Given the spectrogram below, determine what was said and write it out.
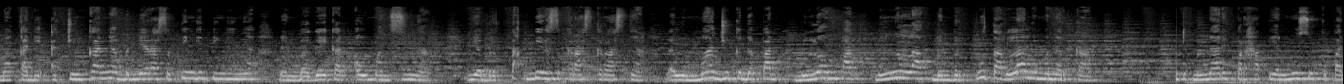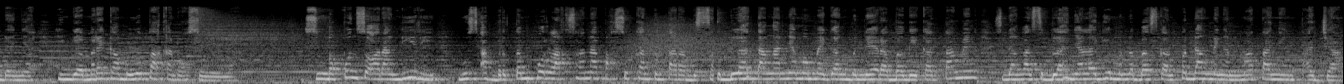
maka diacungkannya bendera setinggi-tingginya dan bagaikan auman singa. Ia bertakbir sekeras-kerasnya, lalu maju ke depan, melompat, mengelak, dan berputar lalu menerkam untuk menarik perhatian musuh kepadanya hingga mereka melupakan Rasulullah. Sungguh pun seorang diri, Mus'ab bertempur laksana pasukan tentara besar. Sebelah tangannya memegang bendera bagaikan tameng, sedangkan sebelahnya lagi menebaskan pedang dengan matanya yang tajam.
